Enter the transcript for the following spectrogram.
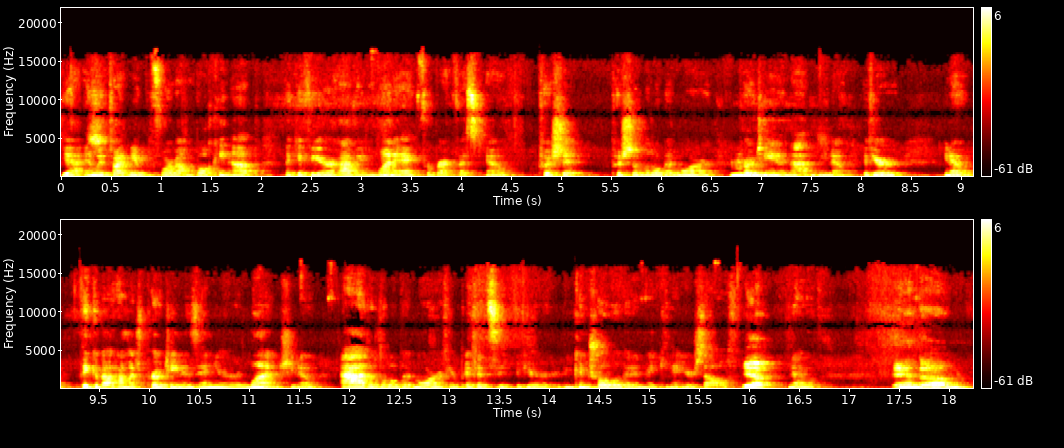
Yeah, and we've talked to you before about bulking up. Like if you're having one egg for breakfast, you know, push it, push a little bit more Mhm. protein in that. You know, if you're, you know, think about how much protein is in your lunch. You know, add a little bit more if you're if it's if you're in control of it and making it yourself. Yeah, You know, And um,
